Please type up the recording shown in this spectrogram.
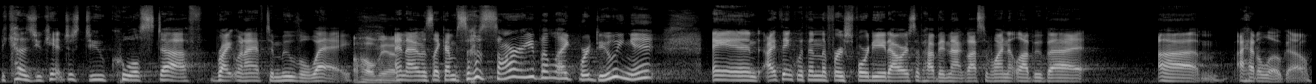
because you can't just do cool stuff right when I have to move away. Oh, man. And I was like, I'm so sorry, but like, we're doing it. And I think within the first 48 hours of having that glass of wine at La Buvette, um, I had a logo.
